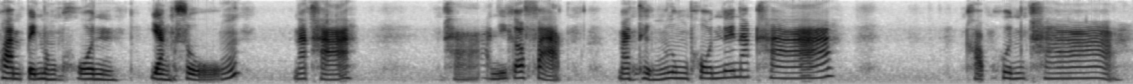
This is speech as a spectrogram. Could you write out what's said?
ความเป็นมงคลอย่างสูงนะคะค่ะ อันนี้ก็ฝากมาถึงลุงพลด้วยนะคะ ขอบคุณค่ะ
